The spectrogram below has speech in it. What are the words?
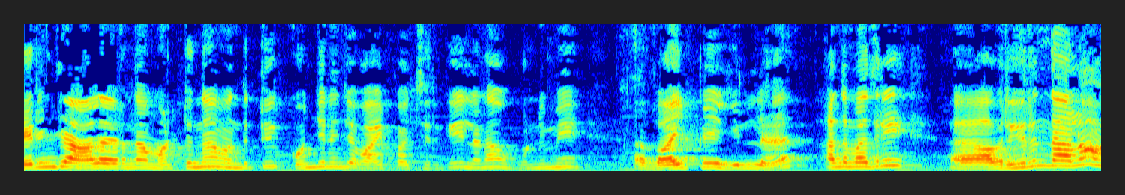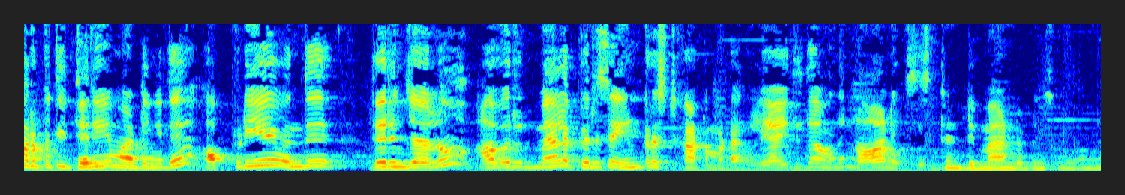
தெரிஞ்ச ஆளாக இருந்தால் மட்டும்தான் வந்துட்டு கொஞ்ச நெஞ்ச வாய்ப்பாச்சு இருக்கு இல்லைன்னா ஒன்றுமே வாய்ப்பே இல்லை. அந்த மாதிரி அவர் இருந்தாலும் அவரை பற்றி தெரிய மாட்டேங்குது. அப்படியே வந்து தெரிஞ்சாலும் அவர் மேலே பெருசாக இன்ட்ரெஸ்ட் காட்ட மாட்டாங்க இல்லையா? இதுதான் வந்து நான் எக்ஸிஸ்டன்ட் டிமாண்ட் அப்படின்னு சொல்லுவாங்க.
